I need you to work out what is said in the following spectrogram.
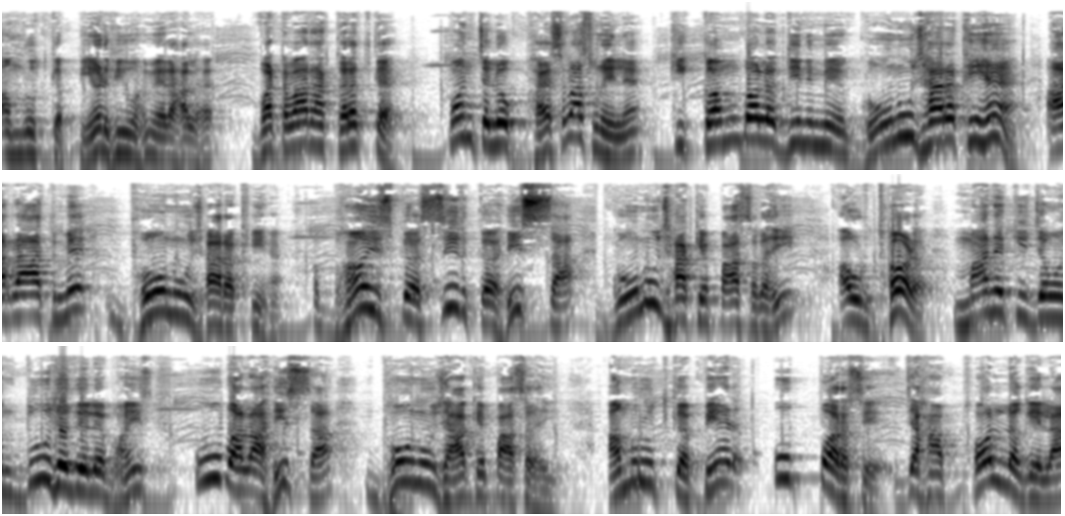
अमरूद के पेड़ भी वह में रहल है। बंटवारा करत के पंच लोग फैसला सुनैले कि कंबल दिन में गोनू झा रखी हैं और रात में भोनू झा रखी हैं। भैंस के सिर का हिस्सा गोनू झा के पास रही और धड़, माने कि जवन दूध देले भैंस, ऊ वाला हिस्सा भोनू झा के पास रही। अमरूद के पेड़ ऊपर से, जहाँ फल लगेला,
